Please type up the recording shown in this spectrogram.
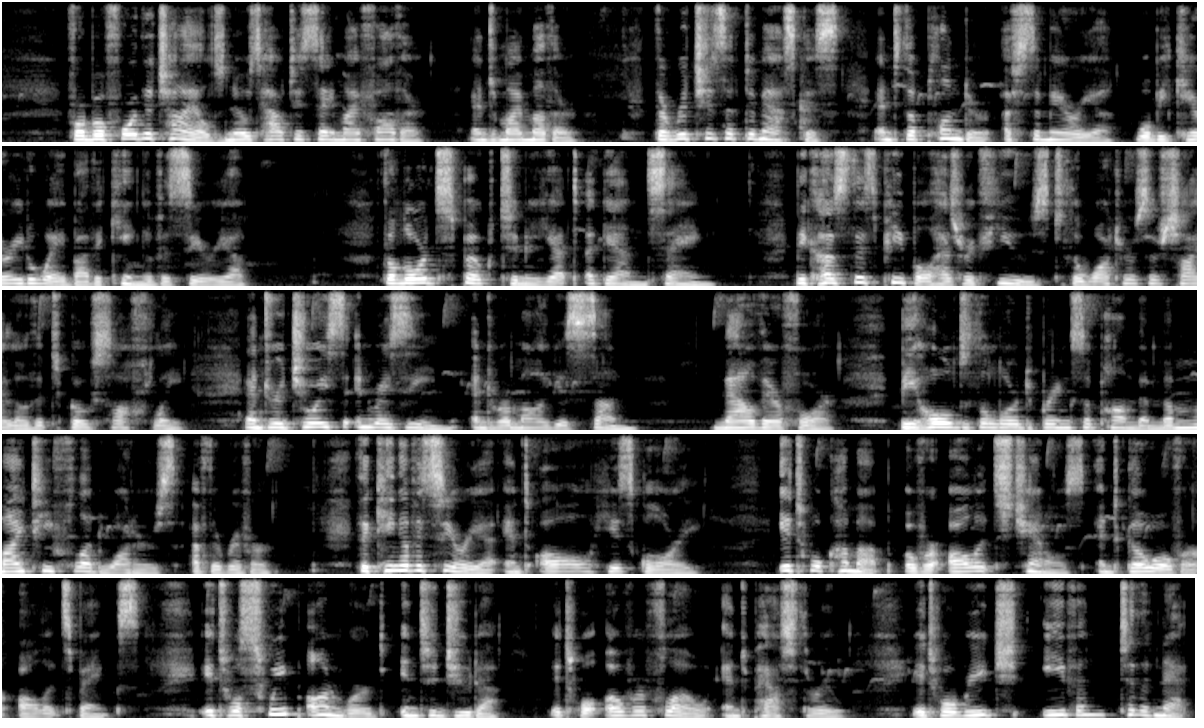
for before the child knows how to say my father and my mother, the riches of Damascus and the plunder of Samaria will be carried away by the king of Assyria. The Lord spoke to me yet again, saying, Because this people has refused the waters of Shiloah that go softly, and rejoice in Rezin and Remaliah's son, now therefore, behold, the Lord brings upon them the mighty flood waters of the river, the king of Assyria and all his glory it will come up over all its channels and go over all its banks. It will sweep onward into Judah. It will overflow and pass through. It will reach even to the neck.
